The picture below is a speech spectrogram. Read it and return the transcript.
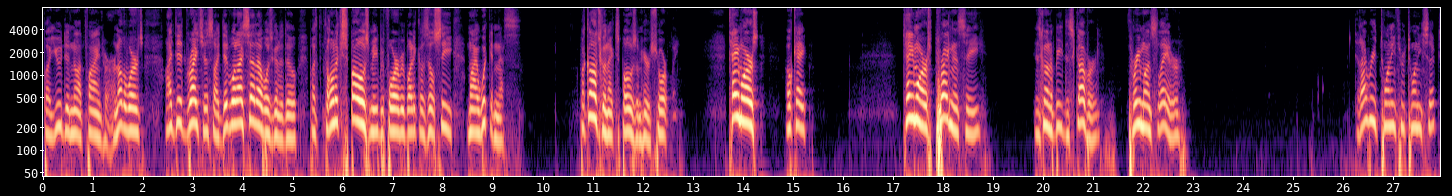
but you did not find her. In other words, I did righteous. I did what I said I was going to do, but don't expose me before everybody because they'll see my wickedness. But God's going to expose them here shortly. Tamar's, okay, Tamar's pregnancy is going to be discovered three months later. Did I read 20 through 26?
